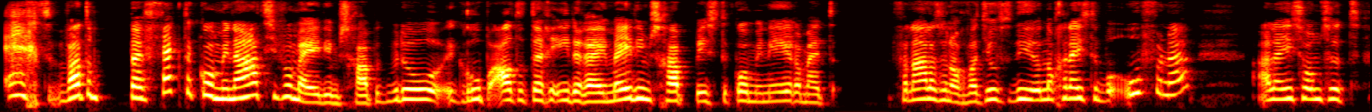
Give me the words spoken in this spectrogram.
Echt, wat een perfecte combinatie voor mediumschap. Ik bedoel, ik roep altijd tegen iedereen: mediumschap is te combineren met van alles en nog wat. Je hoeft het niet, nog geen eens te beoefenen. Alleen soms het,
